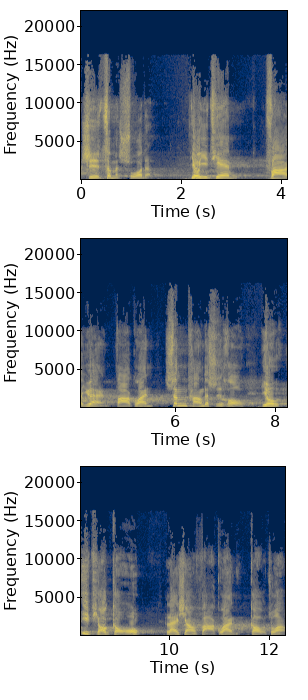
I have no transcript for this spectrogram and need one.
是这么说的：有一天，法院法官升堂的时候，有一条狗来向法官告状。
